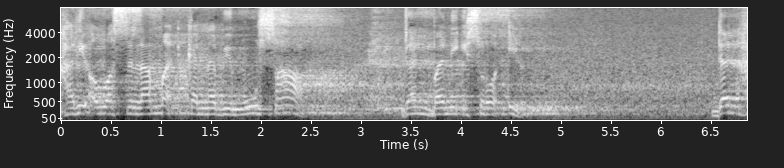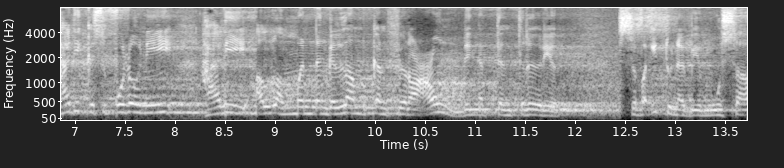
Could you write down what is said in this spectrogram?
hari Allah selamatkan Nabi Musa dan Bani Israel. Dan hari ke-10 ni hari Allah menenggelamkan Firaun dengan tentera dia. Sebab itu Nabi Musa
